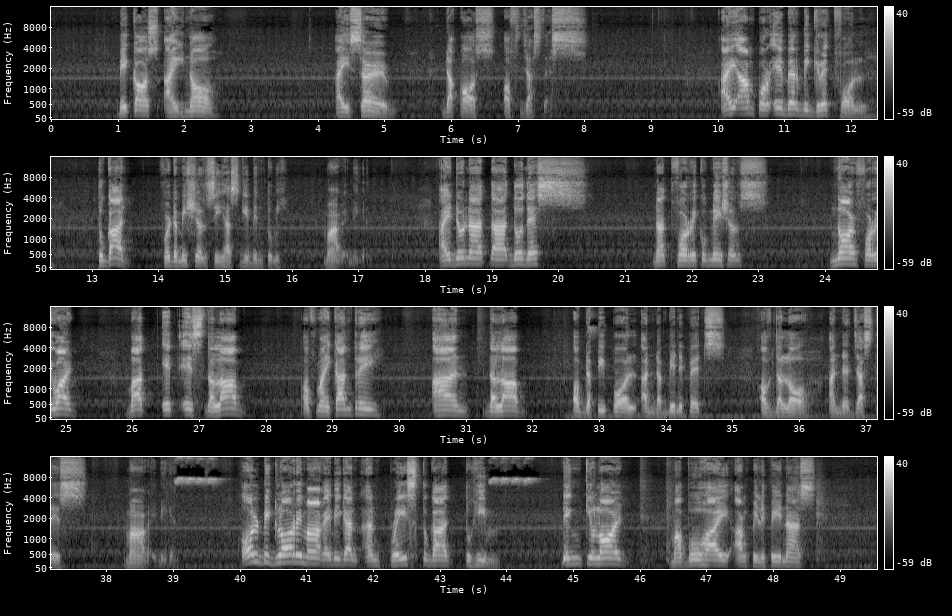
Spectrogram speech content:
because I know I serve the cause of justice. I am forever be grateful to God for the missions He has given to me, mga kaibigan. I do not uh, do this not for recognitions nor for reward, but it is the love of my country and the love of the people and the benefits of the law and the justice, mga kaibigan. All be glory, mga kaibigan, and praise to God to Him. Thank you, Lord. Mabuhay ang Pilipinas.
